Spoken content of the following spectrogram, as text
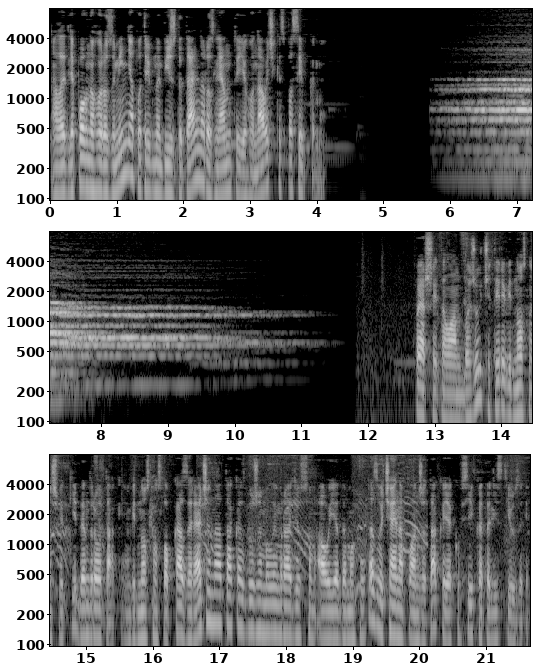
Але для повного розуміння потрібно більш детально розглянути його навички з пасивками. Перший талант Бажу 4 відносно швидкі дендроатаки, відносно слабка заряджена атака з дуже малим радіусом АОЄ дамагу та звичайна планж-атака, як у всіх каталіст-юзерів.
